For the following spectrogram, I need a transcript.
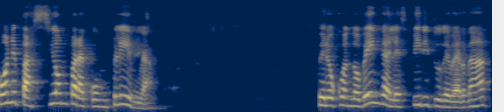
Pone pasión para cumplirla. Pero cuando venga el Espíritu de verdad,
